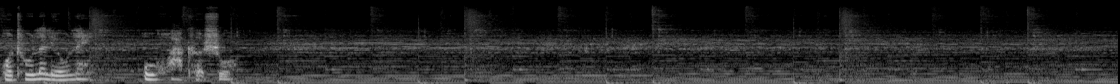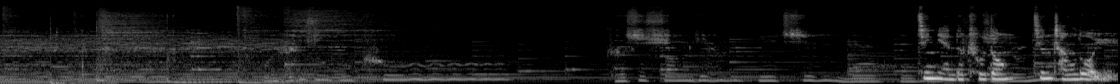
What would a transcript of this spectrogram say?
我除了流泪，无话可说。我忍痛。可是双眼今年的初冬经常落雨，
